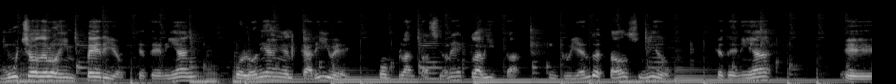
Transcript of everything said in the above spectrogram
muchos de los imperios que tenían colonias en el Caribe con plantaciones esclavistas, incluyendo Estados Unidos, que tenía eh,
